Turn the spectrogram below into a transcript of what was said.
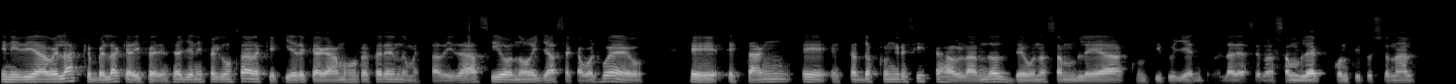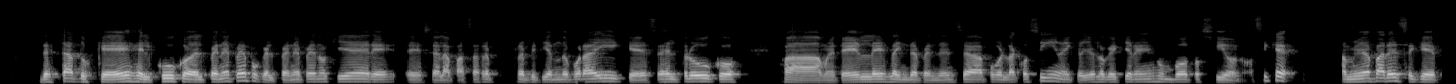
y Nidia Velázquez, ¿verdad? Que a diferencia de Jennifer González, que quiere que hagamos un referéndum, estadidad, sí o no, y ya se acabó el juego, eh, están eh, estas dos congresistas hablando de una asamblea constituyente, ¿verdad? De hacer una asamblea constitucional de estatus que es el cuco del PNP, porque el PNP no quiere, eh, se la pasa repitiendo por ahí, que ese es el truco para meterles la independencia por la cocina y que ellos lo que quieren es un voto sí o no. Así que a mí me parece que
